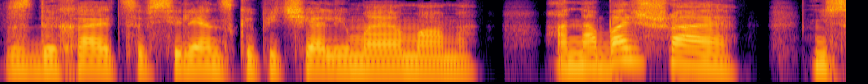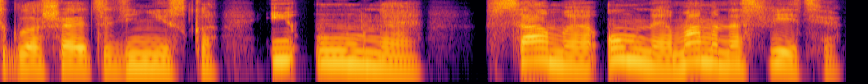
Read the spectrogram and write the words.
Вздыхает со вселенской печалью моя мама. Она большая, не соглашается Дениска, и умная. Самая умная мама на свете.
